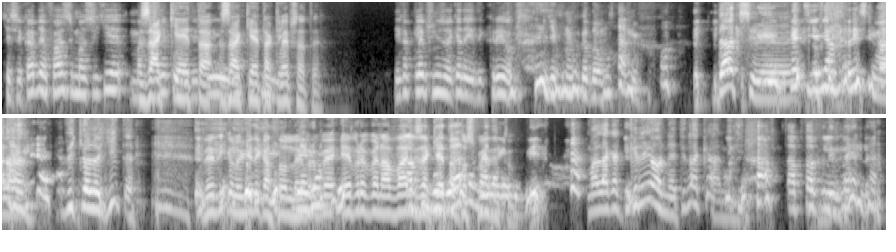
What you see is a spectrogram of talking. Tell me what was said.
Και σε κάποια φάση μας είχε. Μας είχε Ζακέτα, ακολουθήσει- ζακέτα κλέψατε. Είχα κλέψει μια ζακέτα γιατί κρύο και ήμουν κοντομάνικο. Εντάξει. ε, Έτσι για μια χρήση, μαλάκα. Δικαιολογείται. Δεν δικαιολογείται καθόλου. Εγώ- Έπρεπε, έπρεπε να βάλει ζακέτα από το σπίτι του. Μαλάκα κρύωνε, τι να κάνεις; Από τα πλυμένα.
